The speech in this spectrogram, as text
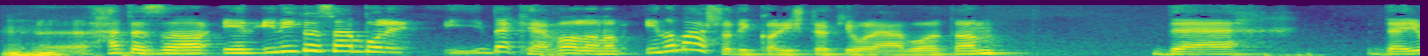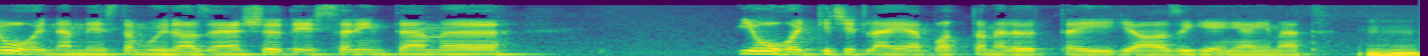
Uh-huh. Hát ez a... Én, én igazából be kell vallanom, én a másodikkal is tök jól el voltam, de de jó, hogy nem néztem újra az elsőt, és szerintem jó, hogy kicsit lejjebb adtam előtte így az igényeimet. Uh-huh.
